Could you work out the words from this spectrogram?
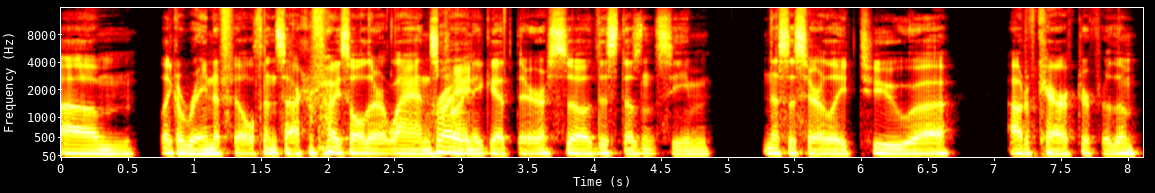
um like a rain of filth and sacrifice all their lands Right. trying to get there. So this doesn't seem necessarily too uh, out of character for them.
